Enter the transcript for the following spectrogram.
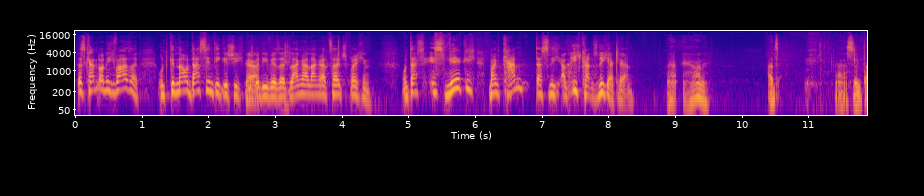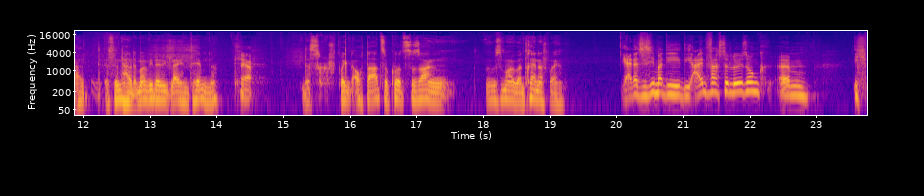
das kann doch nicht wahr sein. Und genau das sind die Geschichten, Ja. über die wir seit langer, langer Zeit sprechen. Und das ist wirklich, man kann das nicht, also ich kann es nicht erklären. Ja, ja nicht. Als, ja, es, sind halt, es sind halt immer wieder die gleichen Themen. Ne? Ja. Das springt auch dazu, kurz zu sagen, wir müssen mal über den Trainer sprechen. Ja, das ist immer die, die einfachste Lösung. Ähm, ich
